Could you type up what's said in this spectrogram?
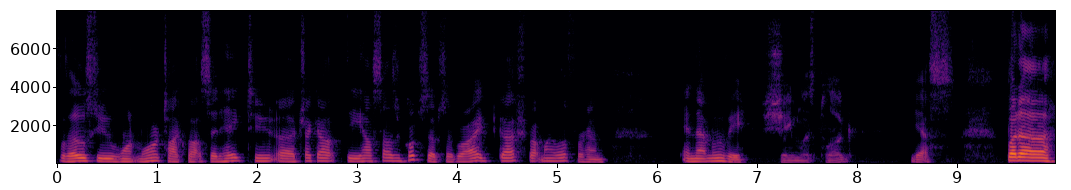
for those who want more talk about Sid Haig, to uh, check out the House Thousand Corpses episode where I gush about my love for him in that movie. Shameless plug. Yes, but uh,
